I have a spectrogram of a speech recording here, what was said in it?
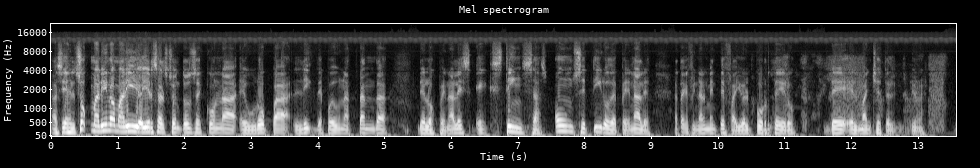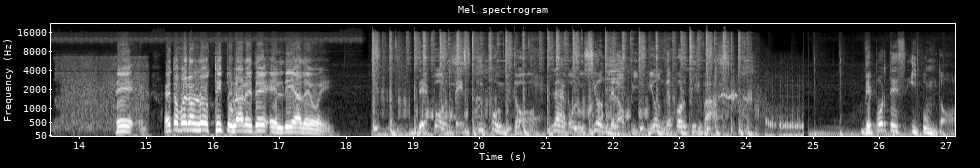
Así es, el submarino amarillo ayer se alzó entonces con la Europa League después de una tanda de los penales extensas, 11 tiros de penales, hasta que finalmente falló el portero del Manchester United. De, estos fueron los titulares del día de hoy. Deportes y punto. La evolución de la opinión deportiva. Deportes y Punto,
